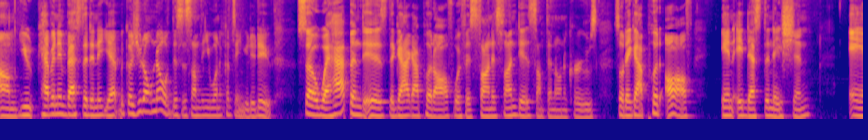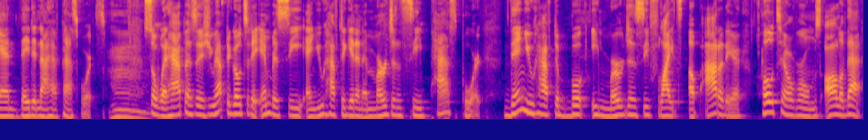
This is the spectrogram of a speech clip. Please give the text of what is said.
Um, you haven't invested in it yet because you don't know if this is something you want to continue to do. So, what happened is the guy got put off with his son. His son did something on a cruise. So, they got put off in a destination and they did not have passports. So what happens is you have to go to the embassy and you have to get an emergency passport. Then you have to book emergency flights up out of there, hotel rooms, all of that.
